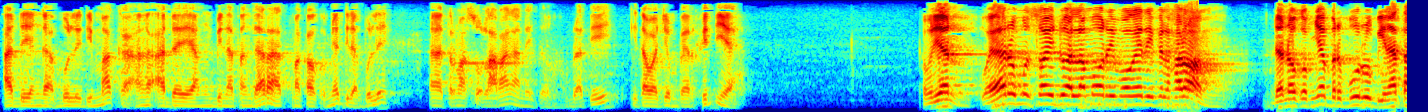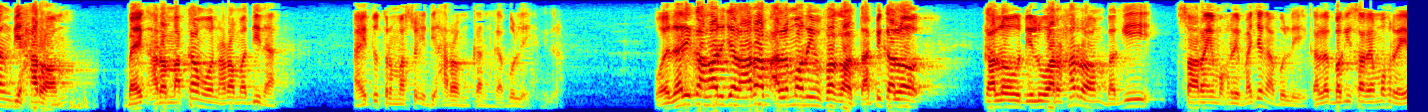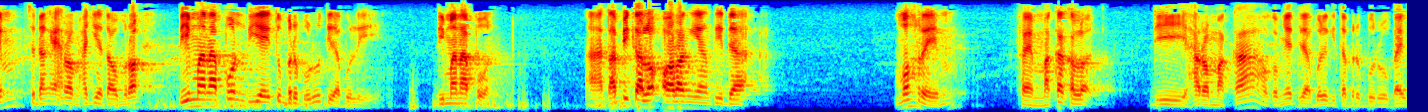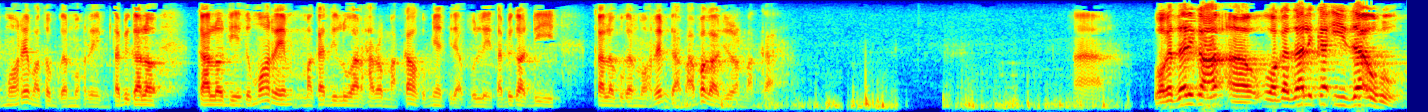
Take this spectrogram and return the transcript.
ada yang nggak boleh dimakan ada yang binatang darat maka hukumnya tidak boleh uh, termasuk larangan itu. Berarti kita wajib bayar fidyah. Kemudian al-amuri fil haram. Dan hukumnya berburu binatang di haram baik haram Makkah maupun haram Madinah. Nah itu termasuk yang diharamkan nggak boleh gitu Wa dzalika kharijal haram al-muhrim faqat. Tapi kalau kalau di luar haram bagi seorang yang muhrim aja nggak boleh. Kalau bagi seorang yang muhrim sedang ihram haji atau umrah, di mana pun dia itu berburu tidak boleh. Di mana pun. Nah, tapi kalau orang yang tidak muhrim, fem, maka kalau di haram Makkah hukumnya tidak boleh kita berburu baik muhrim atau bukan muhrim. Tapi kalau kalau dia itu muhrim maka di luar haram Makkah hukumnya tidak boleh. Tapi kalau di kalau bukan muhrim enggak apa-apa kalau di luar Makkah. Nah, wa kadzalika uh, wa kadzalika izauhu.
